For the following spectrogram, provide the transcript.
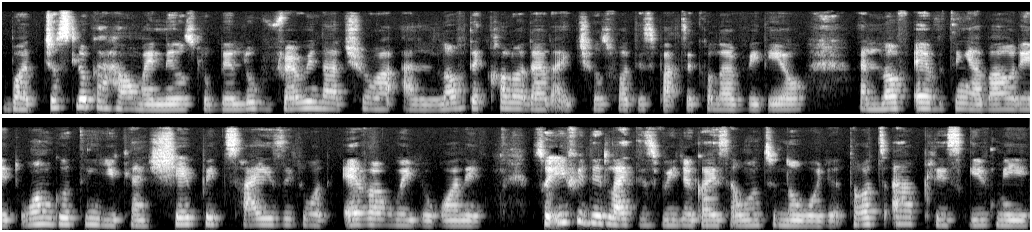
But just look at how my nails look. They look very natural. I love the color that i chose for this particular video. I love everything about it. One good thing you can shape it size it whatever way you want it. So if you did like this video guys i want to know what your thoughts are. Please give me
